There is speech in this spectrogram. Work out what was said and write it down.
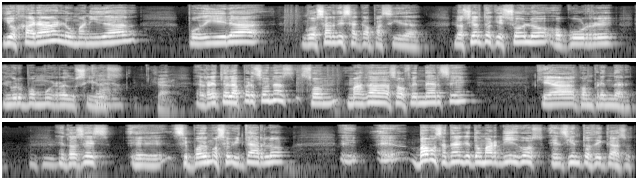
Y ojalá la humanidad pudiera gozar de esa capacidad. Lo cierto es que solo ocurre en grupos muy reducidos. Claro. Claro. El resto de las personas son más dadas a ofenderse que a comprender. Entonces, eh, si podemos evitarlo, eh, eh, vamos a tener que tomar riesgos en cientos de casos.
